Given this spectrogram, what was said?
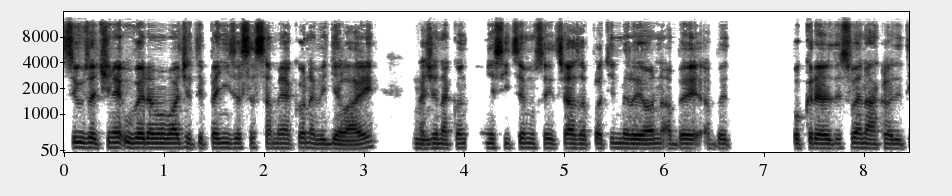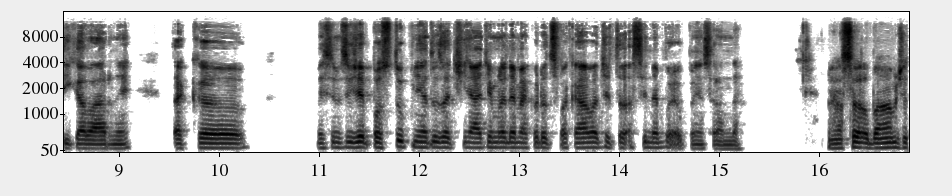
si už začínají uvědomovat, že ty peníze se sami jako nevydělají hmm. a že na konci měsíce musí třeba zaplatit milion, aby, aby pokryli ty své náklady té kavárny, tak uh, myslím si, že postupně to začíná těm lidem jako docvakávat, že to asi nebude úplně sranda. No já se obávám, že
